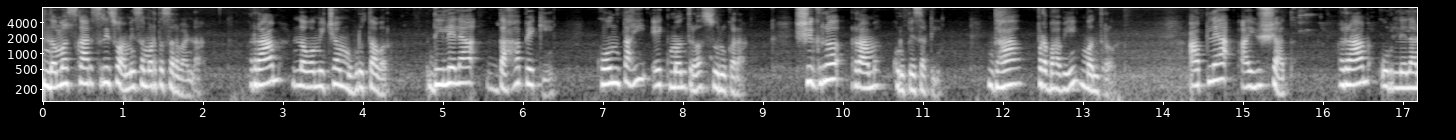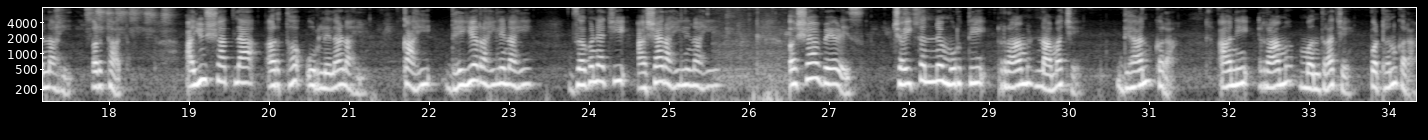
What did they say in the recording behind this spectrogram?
नमस्कार श्री स्वामी समर्थ सर्वांना. राम नवमीच्या मुहूर्तावर दिलेल्या दहापैकी कोणताही एक मंत्र सुरू करा. शीघ्र राम कृपेसाठी. दहा प्रभावी मंत्र. आपल्या आयुष्यात राम उरलेला नाही अर्थात आयुष्यातला अर्थ उरलेला नाही. काही ध्येय राहिले नाही जगण्याची आशा राहिली नाही. अशा वेळेस चैतन्यमूर्ती राम नामाचे ध्यान करा आणि राम मंत्राचे पठन करा.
